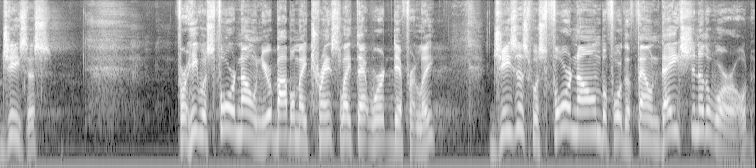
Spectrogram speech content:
Jesus, for he was foreknown. Your Bible may translate that word differently. Jesus was foreknown before the foundation of the world,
